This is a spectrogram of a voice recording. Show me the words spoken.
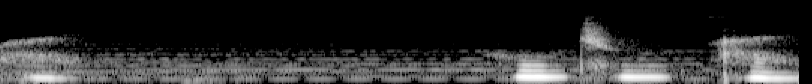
爱。呼出爱，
